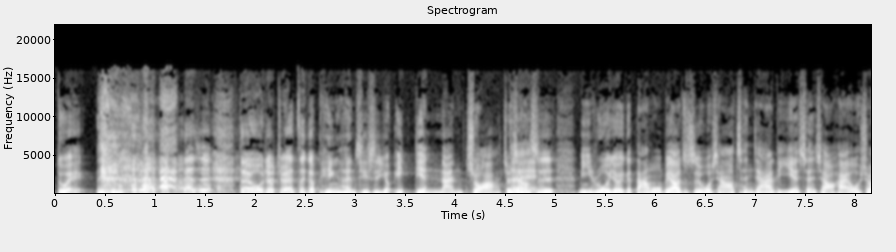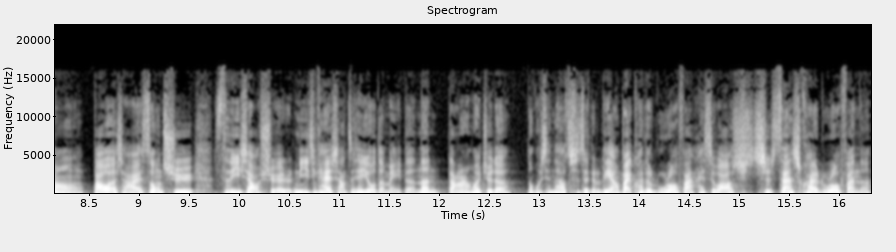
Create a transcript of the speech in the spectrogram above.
对，但是对我就觉得这个平衡其实有一点难抓，就像是你如果有一个大目标，就是我想要成家立业、生小孩，我希望把我的小孩送去私立小学，你已经开始想这些有的没的，那你当然会觉得，那我现在要吃这个两百块的卤肉饭，还是我要吃三十块的卤肉饭呢？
